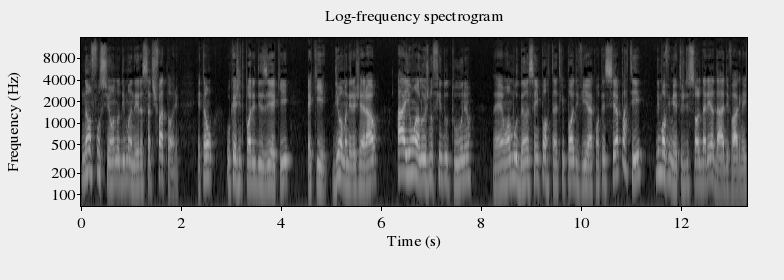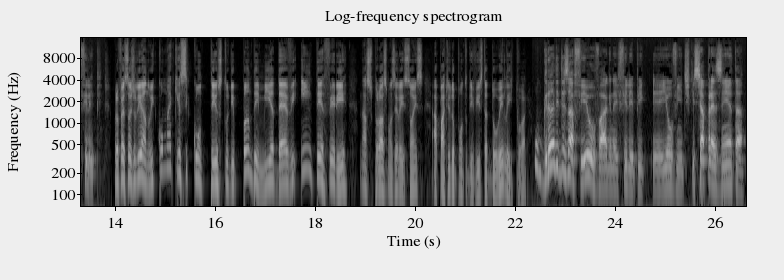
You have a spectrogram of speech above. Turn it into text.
não funcionam de maneira satisfatória. Então, o que a gente pode dizer aqui é que, de uma maneira geral, há aí uma luz no fim do túnel, né, uma mudança importante que pode vir a acontecer a partir de movimentos de solidariedade, Wagner e Felipe. Professor Juliano, e como é que esse contexto de pandemia deve interferir nas próximas eleições a partir do ponto de vista do eleitor? O grande desafio, Wagner e Felipe e ouvintes, que se apresenta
